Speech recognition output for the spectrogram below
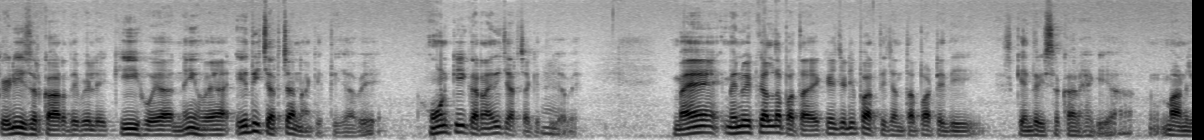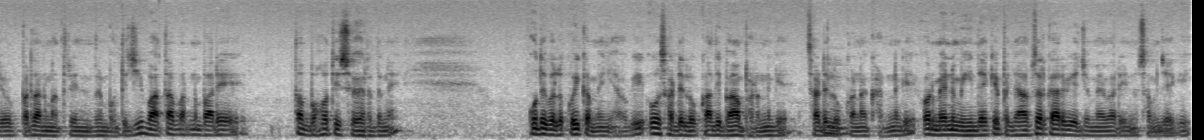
ਕਿਹੜੀ ਸਰਕਾਰ ਦੇ ਵੇਲੇ ਕੀ ਹੋਇਆ ਨਹੀਂ ਹੋਇਆ ਇਹਦੀ ਚਰਚਾ ਨਾ ਕੀਤੀ ਜਾਵੇ। ਹੁਣ ਕੀ ਕਰਨਾ ਇਹਦੀ ਚਰਚਾ ਕੀਤੀ ਜਾਵੇ। ਮੈਂ ਮੈਨੂੰ ਇੱਕ ਗੱਲ ਦਾ ਪਤਾ ਹੈ ਕਿ ਜਿਹੜੀ ਭਾਰਤੀ ਜਨਤਾ ਪਾਰਟੀ ਦੀ ਕੇਂਦਰੀ ਸਰਕਾਰ ਹੈਗੀ ਆ ਮਾਨਯੋਗ ਪ੍ਰਧਾਨ ਮੰਤਰੀ ਨਰਿੰਦਰ ਮੋਦੀ ਜੀ ਵਾਤਾਵਰਣ ਬਾਰੇ ਤਾਂ ਬਹੁਤ ਹੀ ਸੁਹਿਰਦ ਨੇ। ਉਹਦੇ ਵੱਲੋਂ ਕੋਈ ਕਮੀ ਨਹੀਂ ਆਊਗੀ। ਉਹ ਸਾਡੇ ਲੋਕਾਂ ਦੀ ਬਾਹ ਫੜਨਗੇ ਸਾਡੇ ਲੋਕਾਂ ਨਾਲ ਖੜਨਗੇ ਔਰ ਮੈਨੂੰ ਉਮੀਦ ਹੈ ਕਿ ਪੰਜਾਬ ਸਰਕਾਰ ਵੀ ਇਹ ਜ਼ਿੰਮੇਵਾਰੀ ਨੂੰ ਸਮਝੇਗੀ।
